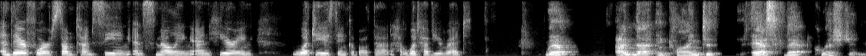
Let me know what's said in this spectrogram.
and therefore sometimes seeing and smelling and hearing? What do you think about that? What have you read? Well, I'm not inclined to ask that question.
